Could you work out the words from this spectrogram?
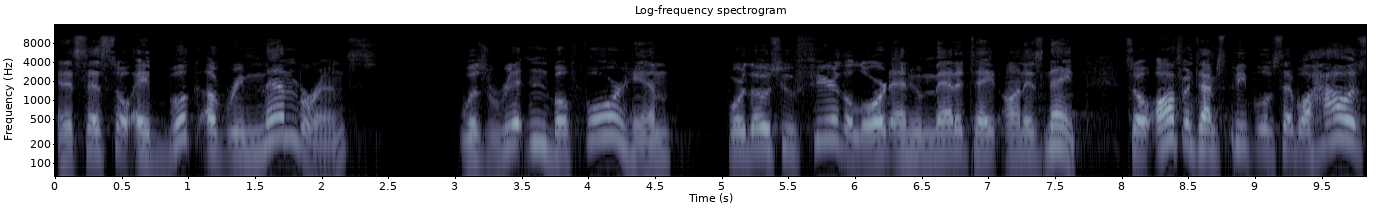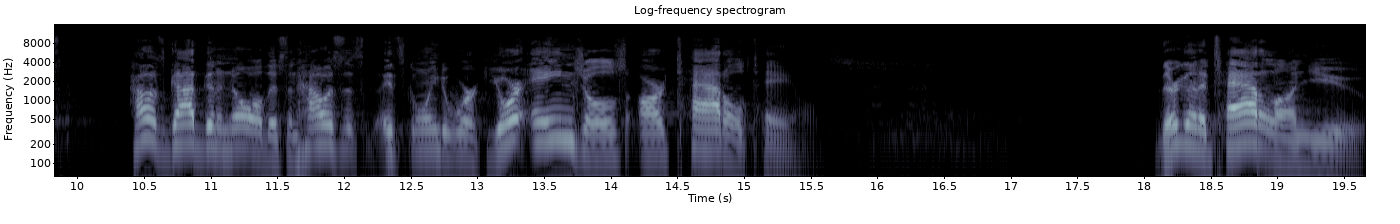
And it says, So a book of remembrance was written before Him for those who fear the Lord and who meditate on His name. So oftentimes people have said, Well, how is how is God going to know all this and how is this it's going to work? Your angels are tattletales. They're going to tattle on you.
